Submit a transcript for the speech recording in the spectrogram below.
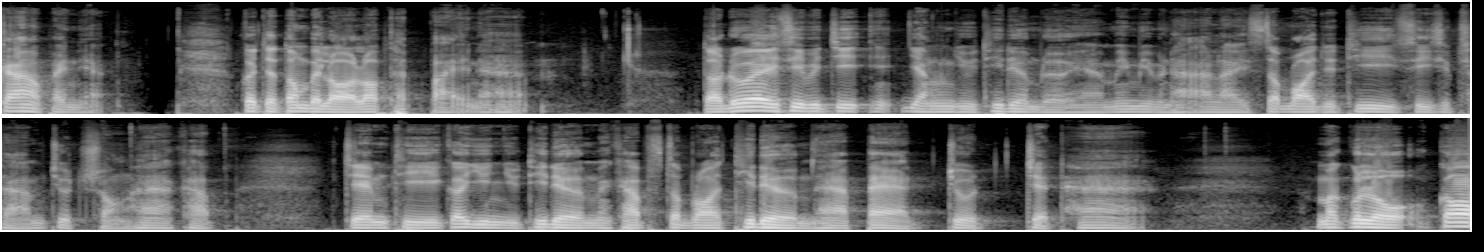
19 ไปเนี่ย ก็จะต้องไปรอรอบถัดไปนะฮะ ต่อด้วย CPG ยังอยู่ที่เดิมเลยฮะ ไม่มีปัญหาอะไรสต o อ loss อยู่ที่ 43.25 ครับ JMT ก็ยืนอยู่ที่เดิมนะครับสต o อ loss ที่เดิมนะฮะ8.75 มากุโรก็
